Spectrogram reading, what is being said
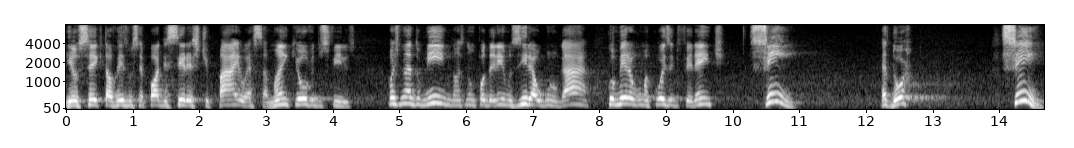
E eu sei que talvez você pode ser este pai ou essa mãe que ouve dos filhos. Hoje não é domingo, nós não poderíamos ir a algum lugar, comer alguma coisa diferente. Sim, é dor. Sim,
